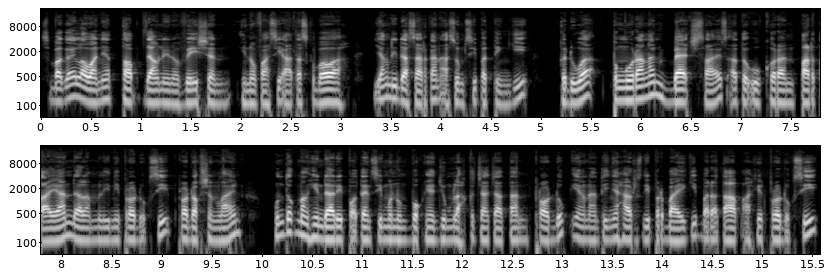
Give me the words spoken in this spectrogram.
sebagai lawannya top-down innovation, inovasi atas ke bawah, yang didasarkan asumsi petinggi. Kedua, pengurangan batch size atau ukuran partaian dalam lini produksi, production line, untuk menghindari potensi menumpuknya jumlah kecacatan produk yang nantinya harus diperbaiki pada tahap akhir produksi.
